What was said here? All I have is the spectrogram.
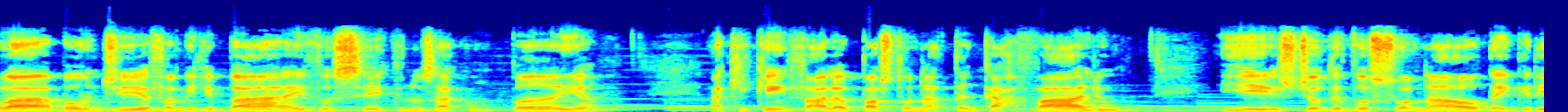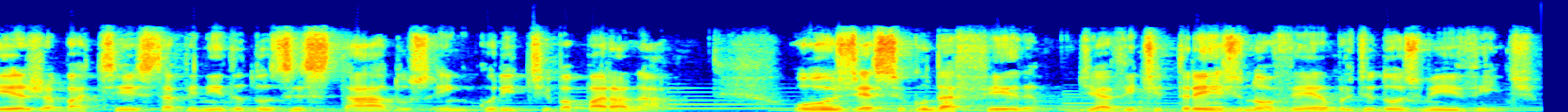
Olá, bom dia família Bai, você que nos acompanha. Aqui quem fala é o pastor Natan Carvalho e este é o devocional da Igreja Batista Avenida dos Estados em Curitiba, Paraná. Hoje é segunda-feira, dia 23 de novembro de 2020.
